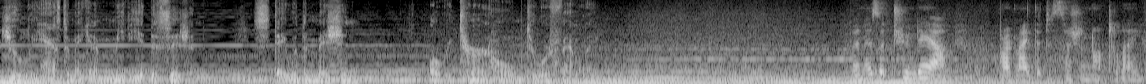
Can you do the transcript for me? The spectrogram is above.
Julie has to make an immediate decision. Stay with the mission or return home to her family. And as it turned out, I'd made the decision not to leave.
